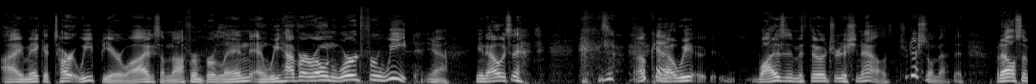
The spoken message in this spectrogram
I make a tart wheat beer. Why? Because I'm not from Berlin, and we have our own word for wheat. Yeah. You know, it's a, okay. You know, we why is it methode traditionale? Traditional method, but also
